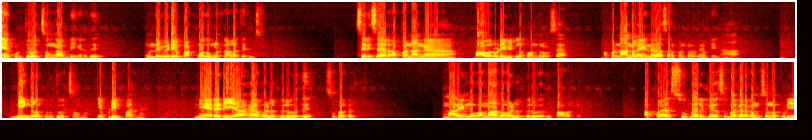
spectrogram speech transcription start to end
ஏன் கொடுத்து வச்சோங்க அப்படிங்கிறது இந்த வீடியோ பார்க்கும்போது உங்களுக்கு நல்லா தெரிஞ்சிடும் சரி சார் அப்போ நாங்கள் பாவருடைய வீட்டில் பிறந்திருக்கோம் சார். அப்போ நாங்களாம் என்னதான் சார் பண்ணுறது அப்படின்னா நீங்களும் கொடுத்து வச்சவங்க. எப்படின்னு பாருங்கள் நேரடியாக வலுப்பெறுவது சுபர்கள். மறைமுகமாக வலுப்பெறுவது பாவர்கள். அப்போ சுபர்க சுபகரகம் சொல்லக்கூடிய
